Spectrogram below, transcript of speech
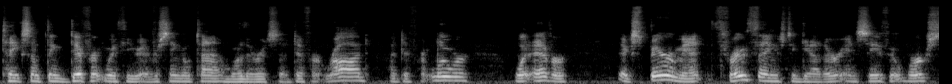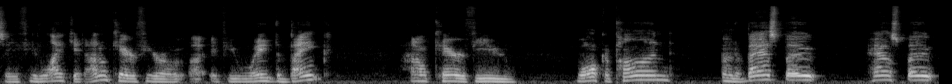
Take something different with you every single time, whether it's a different rod, a different lure, whatever. experiment, throw things together, and see if it works. See if you like it. I don't care if you're a, uh, if you wade the bank. I don't care if you walk a pond, own a bass boat, houseboat,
